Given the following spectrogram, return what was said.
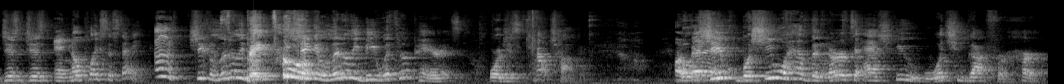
just just and no place to stay. Mm. She can literally be, she can literally be with her parents or just couch hopping. But better- she but she will have the nerve to ask you what you got for her.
